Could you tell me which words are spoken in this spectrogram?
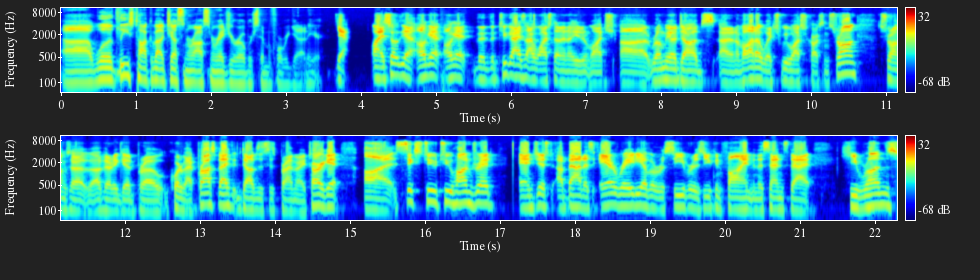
uh, we'll at least talk about Justin Ross and Reggie Roberson before we get out of here. Yeah. All right, so yeah, I'll get I'll get the, the two guys I watched that I know you didn't watch. Uh, Romeo Doubs out of Nevada, which we watched Carson Strong. Strong's a, a very good pro quarterback prospect. Doubs is his primary target. Uh, 6'2", 200, and just about as air raid of a receiver as you can find in the sense that he runs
